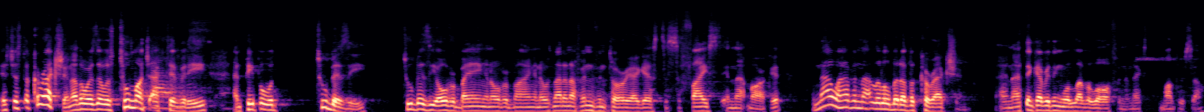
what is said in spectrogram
It's just a correction. In other words, there was too much activity and people were too busy, too busy overbuying and overbuying, and there was not enough inventory, I guess, to suffice in that market. And now we're having that little bit of a correction. And I think everything will level off in the next month or so.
